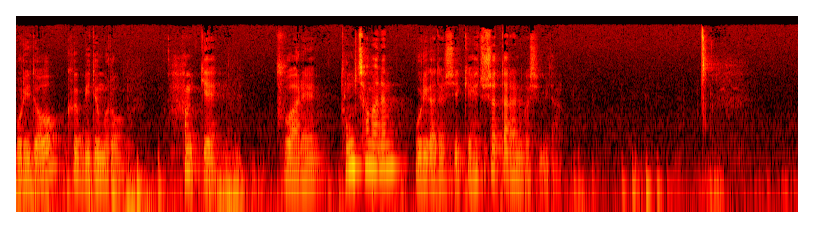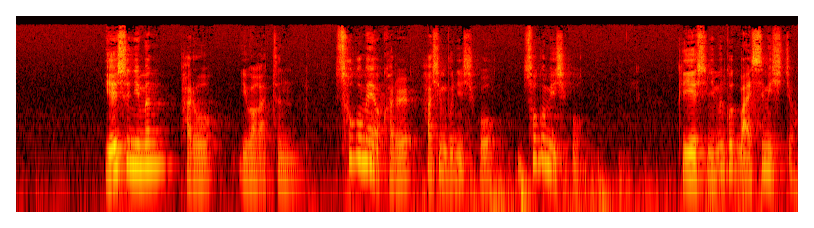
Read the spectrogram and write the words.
우리도 그 믿음으로 함께 부활에 동참하는 우리가 될 수 있게 해 주셨다라는 것입니다. 예수님은 바로 이와 같은 소금의 역할을 하신 분이시고 소금이시고 그 예수님은 곧 말씀이시죠.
